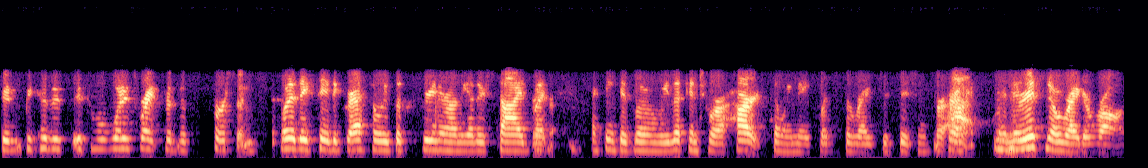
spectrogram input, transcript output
didn't, because it's it's what is right for the person. What do they say? The grass always looks greener on the other side. But I think is when we look into our hearts and we make what's the right decision for right. us. Mm-hmm. And there is no right or wrong.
